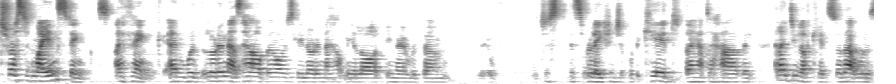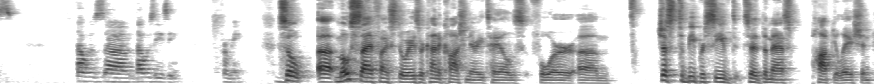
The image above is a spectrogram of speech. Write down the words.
trusted my instincts, I think, and with Lorena's help, and obviously Lorena helped me a lot, you know, with um, just this relationship with a kid that I had to have, and, and I do love kids, so that was that was um, that was easy for me. So uh, most sci-fi stories are kind of cautionary tales for um, just to be perceived to the mass population,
